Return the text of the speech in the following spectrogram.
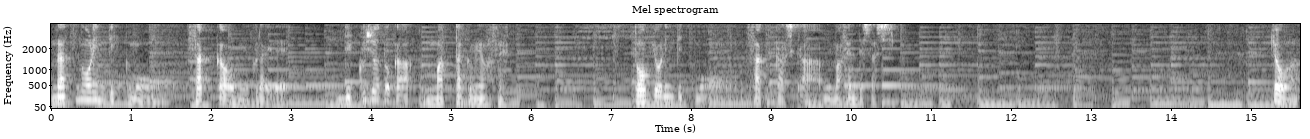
夏のオリンピックもサッカーを見るくらいで陸上とか全く見ません。東京オリンピックもサッカーしか見ませんでしたし。今日は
